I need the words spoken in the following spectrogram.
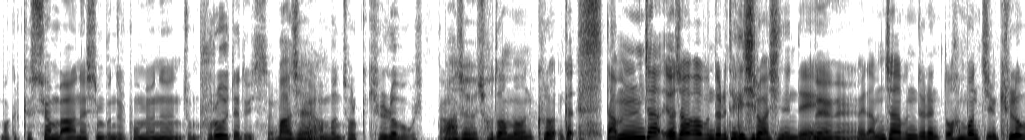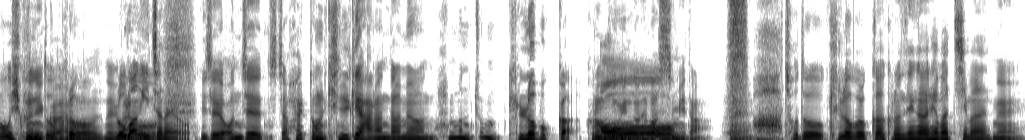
막 이렇게 수염 많으신 분들 보면은 좀 부러울 때도 있어요. 맞아요. 네, 한번 저렇게 길러보고 싶다. 맞아요. 저도 한번 그런 그러니까 남자 여자분들은 되게 싫어하시는데 네네. 남자분들은 또 한 번쯤 길러보고 싶은 또 그러니까요. 그런 네, 로망이 있잖아요. 이제 언제 진짜 활동을 길게 안 한다면 한번 좀 길러볼까 그런 어. 고민도 해봤습니다. 네. 아, 저도 길러볼까 그런 생각을 해봤지만 네.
